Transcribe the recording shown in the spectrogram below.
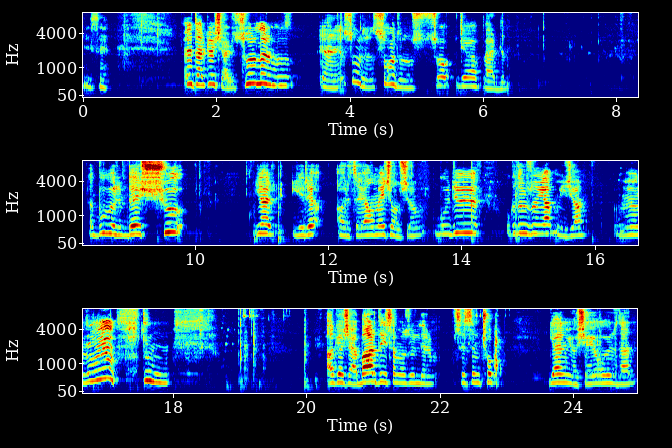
neyse. Evet arkadaşlar sorularımız yani sorularınız sordunuz so- cevap verdim. Bu bölümde şu yer yeri haritayı almaya çalışıyorum. Bu videoyu o kadar uzun yapmayacağım. Arkadaşlar bağırdıysam özür dilerim. Sesim çok gelmiyor şey o yüzden.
